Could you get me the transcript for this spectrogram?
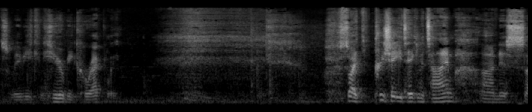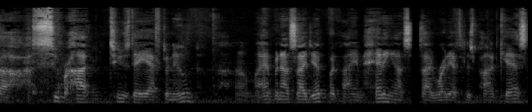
so maybe you can hear me correctly. So I appreciate you taking the time on this uh, super hot Tuesday afternoon. Um, I haven't been outside yet, but I am heading outside right after this podcast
